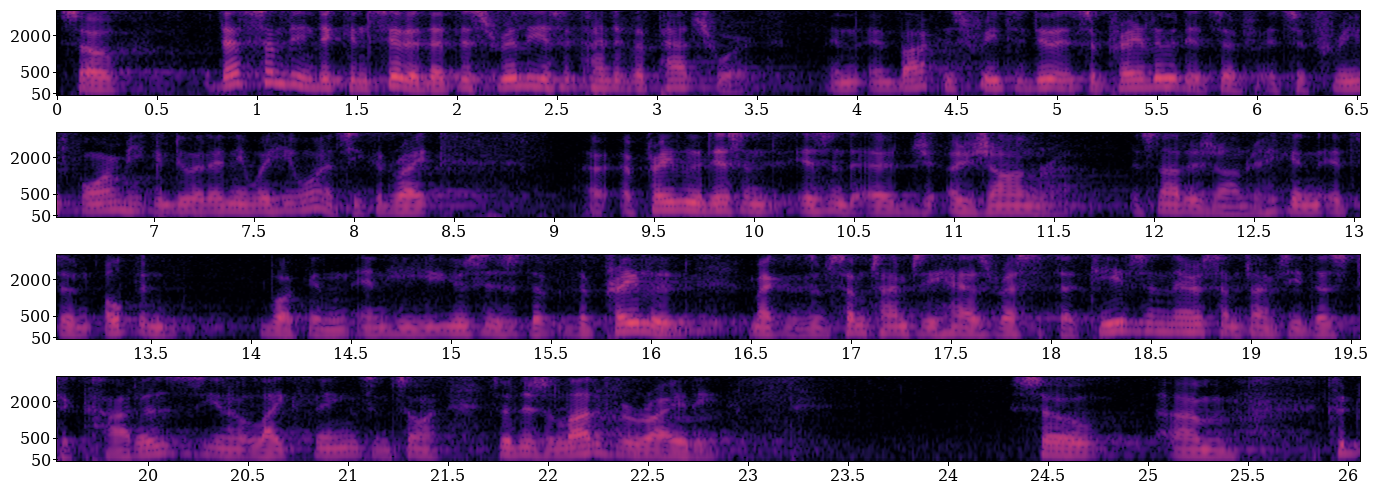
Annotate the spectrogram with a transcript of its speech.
So that's something to consider, that this really is a kind of a patchwork. And, and Bach is free to do it. It's a prelude, it's a, it's a free form. He can do it any way he wants. He could write, a, a prelude isn't, isn't a genre. It's not a genre. He can, it's an open book, and, and he uses the, the prelude mechanism. Sometimes he has recitatives in there, sometimes he does toccatas, you know, like things, and so on. So there's a lot of variety. So um, could,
